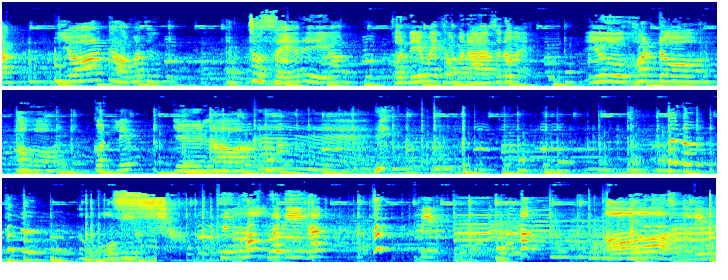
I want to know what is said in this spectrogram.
ยอดรักย้อนกลับมาถึงเจ้าเสรีครับ คนนี้ไม่ธรรมดาซะด้วย อยู่คอนโด โอ้โห กดลิฟต์ยืนรอแม่ฮิโอ้โหมีถึงห้องพอดีครับ ปิดปั๊บอ๋อลิฟต์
